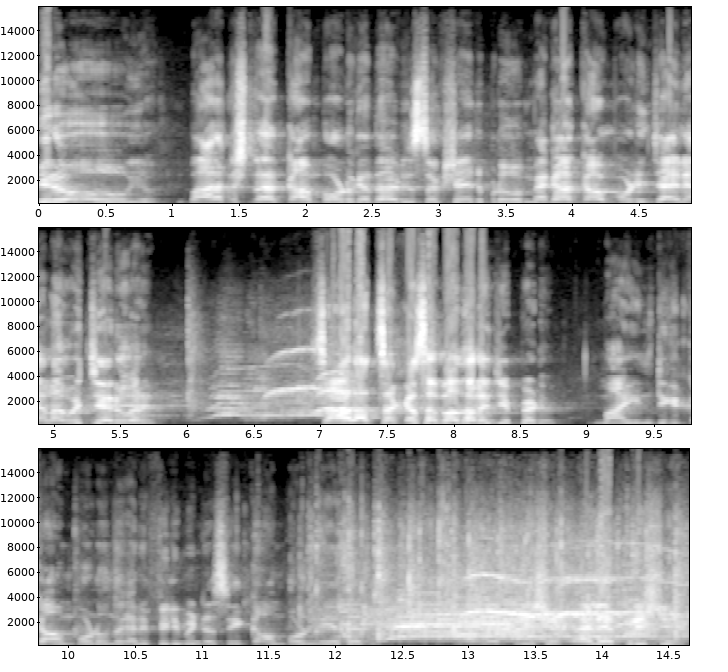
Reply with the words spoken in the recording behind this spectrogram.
మీరు బాలకృష్ణ కాంపౌండ్ కదా విశ్వక్షేణ్ ఇప్పుడు మెగా కాంపౌండ్ నుంచి ఆయన ఎలా వచ్చారు అని. చాలా చక్కగా సమాధానం చెప్పాడు. మా ఇంటికి కాంపౌండ్ ఉంది కానీ ఫిలిం ఇండస్ట్రీ కాంపౌండ్ లేదని ఐ అప్రిషియేట్ ఐ అప్రిషియేట్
